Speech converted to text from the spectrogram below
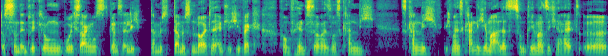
das sind Entwicklungen, wo ich sagen muss, ganz ehrlich, da müssen, da müssen Leute endlich weg vom Fenster, weil sowas kann nicht es kann nicht, ich meine, es kann nicht immer alles zum Thema Sicherheit äh,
